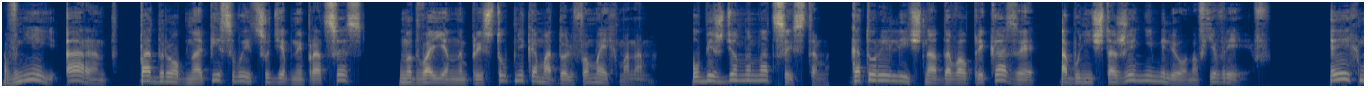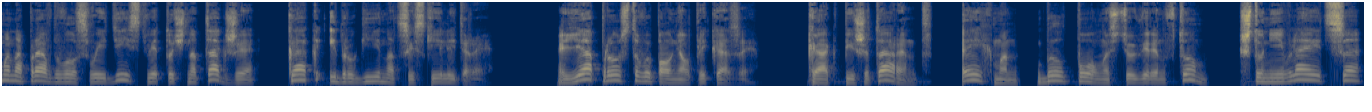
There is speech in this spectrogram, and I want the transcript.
В ней Аренд подробно описывает судебный процесс над военным преступником Адольфом Эйхманом, убежденным нацистом, который лично отдавал приказы об уничтожении миллионов евреев. Эйхман оправдывал свои действия точно так же, как и другие нацистские лидеры. Я просто выполнял приказы. Как пишет Аренд, Эйхман был полностью уверен в том, что не является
